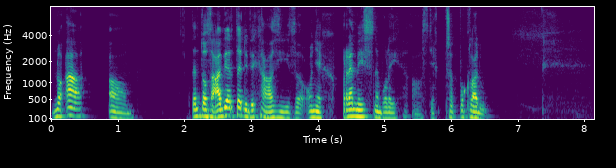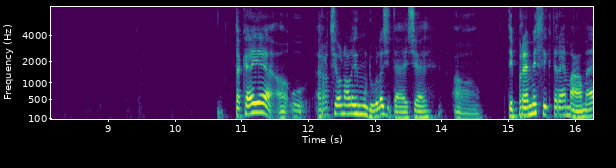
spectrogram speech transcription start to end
No a tento závěr tedy vychází z o něch premis neboli z těch předpokladů. Také je u racionalismu důležité, že ty premisy, které máme,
